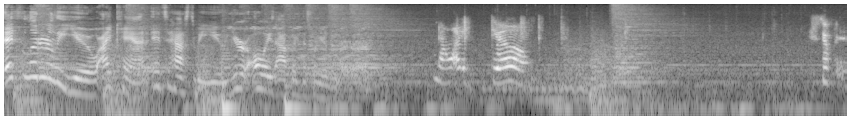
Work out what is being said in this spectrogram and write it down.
It's literally you. I can't. It has to be you. You're always acting like this when you're the murderer. no, I don't. Super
